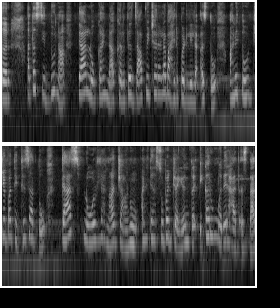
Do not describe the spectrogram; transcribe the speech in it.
तर आता सिद्धू ना त्या लोकांना खरं तर जाब विचारायला बाहेर पडलेला असतो आणि तो जेव्हा तिथे जातो त्याच फ्लोअरला ना जानू आणि त्यासोबत जयंत एका रूममध्ये राहत असतात.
